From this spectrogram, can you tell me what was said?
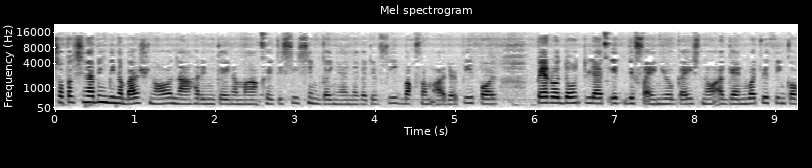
So, pag sinabing binabash, no, nakakarin kayo ng mga criticism, ganyan, negative feedback from other people, pero don't let it define you, guys, no. Again, what you think of,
